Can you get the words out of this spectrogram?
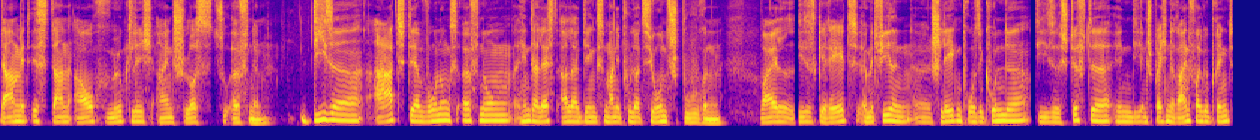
Damit ist dann auch möglich, ein Schloss zu öffnen. Diese Art der Wohnungsöffnung hinterlässt allerdings Manipulationsspuren weil dieses Gerät mit vielen äh, Schlägen pro Sekunde diese Stifte in die entsprechende Reihenfolge bringt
